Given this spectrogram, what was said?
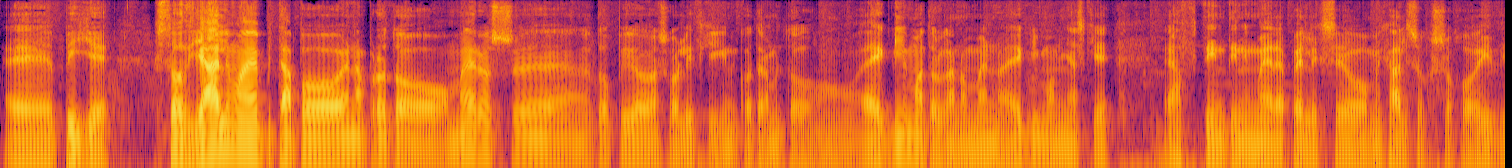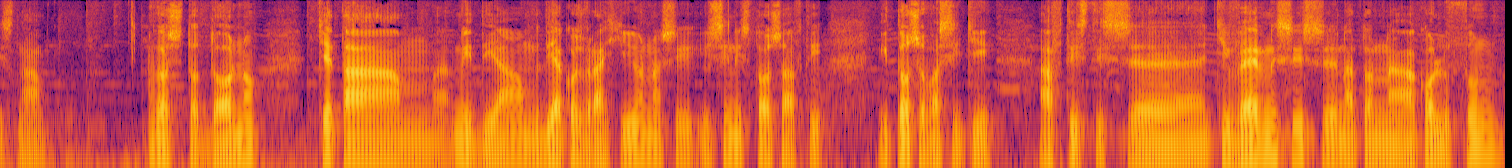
ε, πήγε στο διάλειμμα έπειτα από ένα πρώτο μέρος ε, το οποίο ασχολήθηκε γενικότερα με το έγκλημα, το οργανωμένο έγκλημα μιας και αυτήν την ημέρα επέλεξε ο Μιχάλης ο Χρυσοχοίδης να δώσει τον τόνο και τα μίντια, ο μηντιακός βραχίωνας, η η συνιστόσα αυτή, η τόσο βασική αυτής της ε, κυβέρνησης ε, να τον ακολουθούν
